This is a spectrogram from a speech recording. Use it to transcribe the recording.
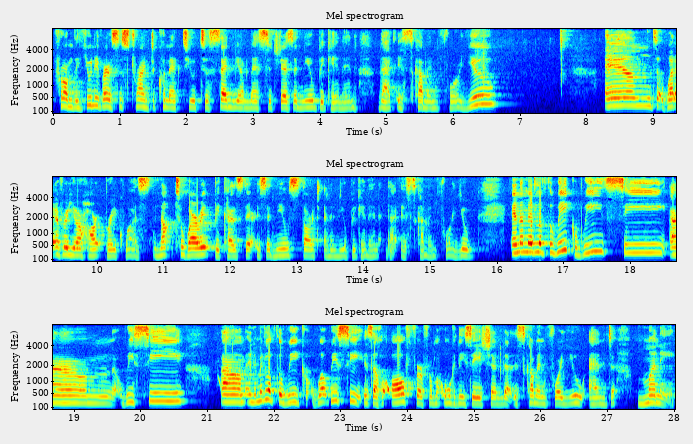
from the universe is trying to connect you to send you a message. There's a new beginning that is coming for you. And whatever your heartbreak was, not to worry because there is a new start and a new beginning that is coming for you in the middle of the week we see um, we see um, in the middle of the week what we see is an offer from an organization that is coming for you and money.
